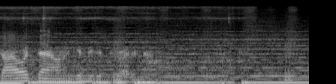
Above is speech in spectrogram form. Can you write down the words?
Dial it down and give me the thread now.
